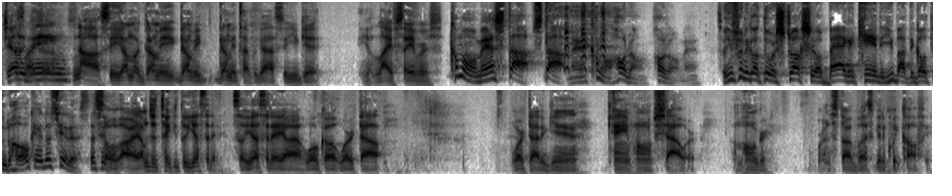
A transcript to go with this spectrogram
Jelly like uh, beans? A, nah, see, I'm a gummy, gummy, gummy type of guy. See, you get your lifesavers. Come on, man. Stop. Stop, man. Come on. Hold on. Hold on, man. So you finna go through a structure, a bag of candy. You about to go through the whole. Okay, let's hear this. Let's hear so, this. all right, I'm just taking you through yesterday. So yesterday I woke up, worked out, worked out again, came home, showered. I'm hungry. Run to Starbucks, get a quick coffee.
